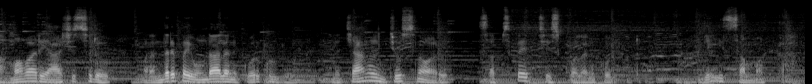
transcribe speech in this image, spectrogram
అమ్మవారి ఆశీస్సులు మనందరిపై ఉండాలని కోరుకుంటూ మన ఛానల్ని చూస్తున్న వారు సబ్స్క్రైబ్ చేసుకోవాలని కోరుకుంటున్నాను జై సమ్మక్క.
